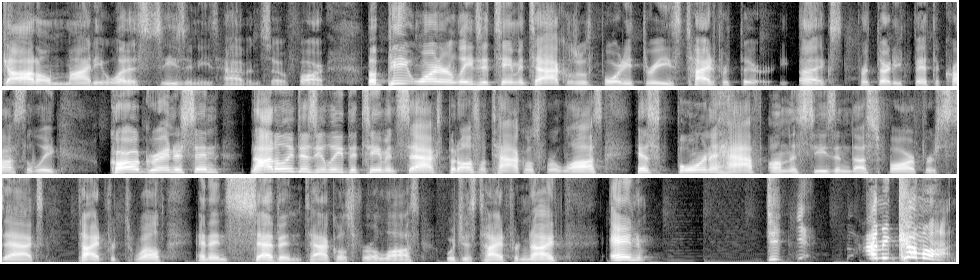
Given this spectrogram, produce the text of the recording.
God Almighty, what a season he's having so far. But Pete Werner leads the team in tackles with 43. He's tied for, 30, uh, for 35th across the league. Carl Granderson, not only does he lead the team in sacks, but also tackles for loss. He has four and a half on the season thus far for sacks, tied for 12th, and then seven tackles for a loss, which is tied for ninth. And I mean, come on.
